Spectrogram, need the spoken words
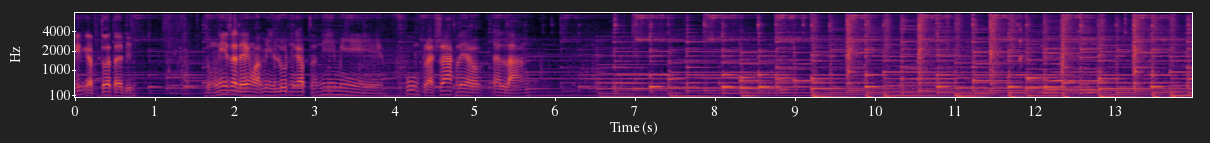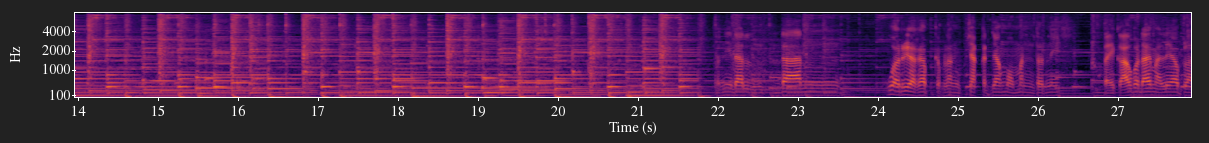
กิดกับตัวใต้ดิน ตรงนี้แสดงว่ามีรุ่นครับตอนนี้มีฟุ้งปลาซากแล้วด้านหลัง หัวเรือครับกำลังจักกันยังหมอมันตอนนี้ไต่เก้าก็ได้มาแล้วปลา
